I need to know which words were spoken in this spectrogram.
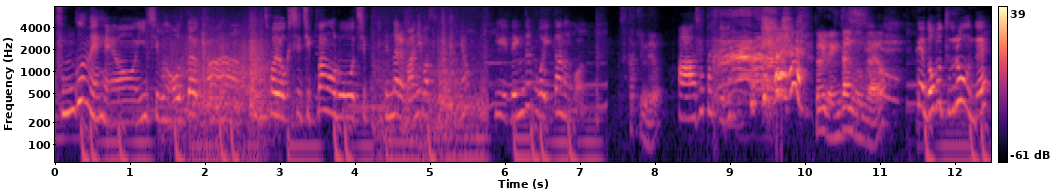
궁금해해요. 이 집은 어떨까. 저 역시 직방으로 집 옛날에 많이 봤었거든요. 이게 냉장고가 있다는 것. 세탁기인데요? 아, 세탁기. 저기 냉장고인가요? 그냥 너무 더러운데?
